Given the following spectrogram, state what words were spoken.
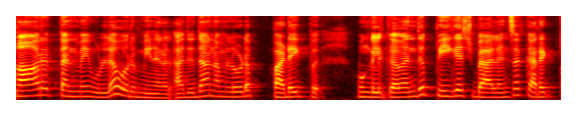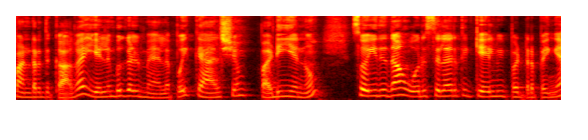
காரத்தன்மை உள்ள ஒரு மினரல் அதுதான் நம்மளோட படைப்பு. உங்களுக்கு வந்து பிஹெச் பேலன்ஸை கரெக்ட் பண்ணுறதுக்காக எலும்புகள் மேலே போய் கால்சியம் படியணும். ஸோ இதுதான் ஒரு சிலருக்கு கேள்விப்பட்டிருப்பீங்க.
